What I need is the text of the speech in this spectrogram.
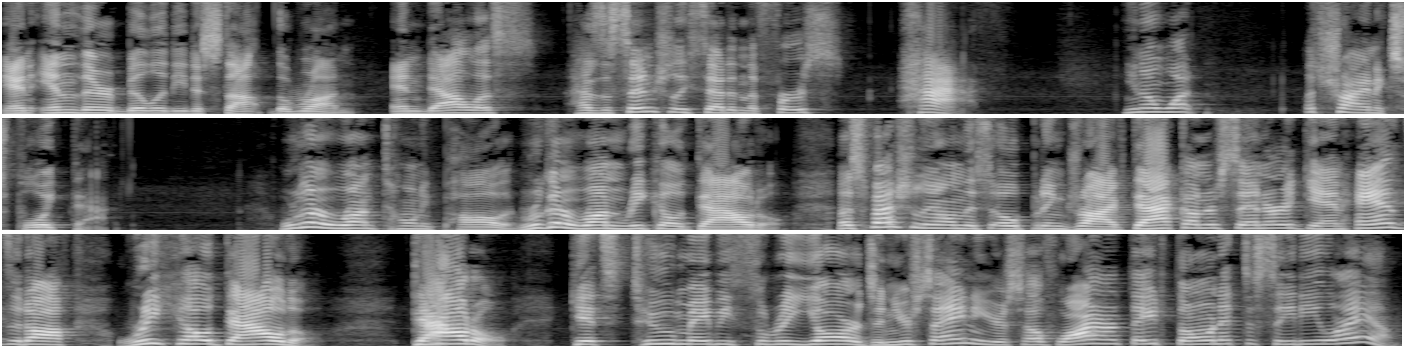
and in their ability to stop the run. And Dallas has essentially said in the first half, you know what? Let's try and exploit that. We're going to run Tony Pollard. We're going to run Rico Dowdle, especially on this opening drive. Dak under center again, hands it off. Rico Dowdle. Dowdle gets two, maybe three yards. And you're saying to yourself, why aren't they throwing it to CeeDee Lamb?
